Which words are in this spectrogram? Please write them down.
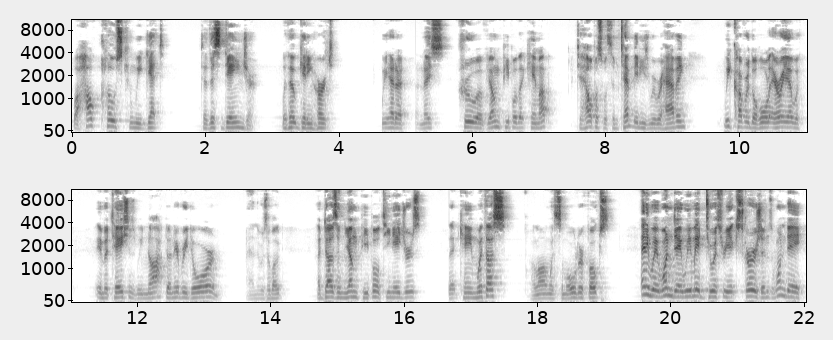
well, how close can we get to this danger without getting hurt? We had a, a nice crew of young people that came up to help us with some tent meetings we were having. We covered the whole area with invitations. We knocked on every door, and there was about a dozen young people, teenagers, that came with us, along with some older folks. Anyway, one day we made two or three excursions. One day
